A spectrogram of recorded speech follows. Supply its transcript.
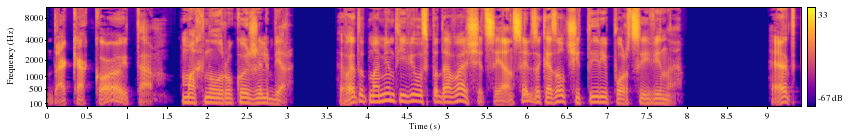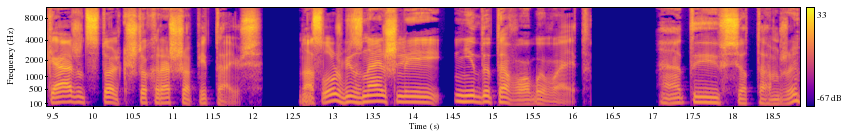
«Да какой там?» — махнул рукой Жильбер. В этот момент явилась подавальщица, и Ансель заказал четыре порции вина. «Это кажется только, что хорошо питаюсь. На службе, знаешь ли, не до того бывает». «А ты все там же?»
